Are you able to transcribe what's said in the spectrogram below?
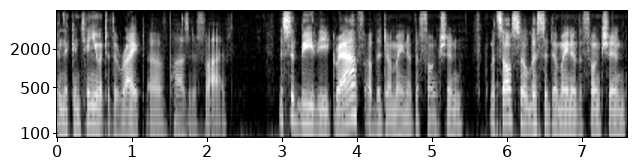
and then continue it to the right of positive 5. This would be the graph of the domain of the function. Let's also list the domain of the function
